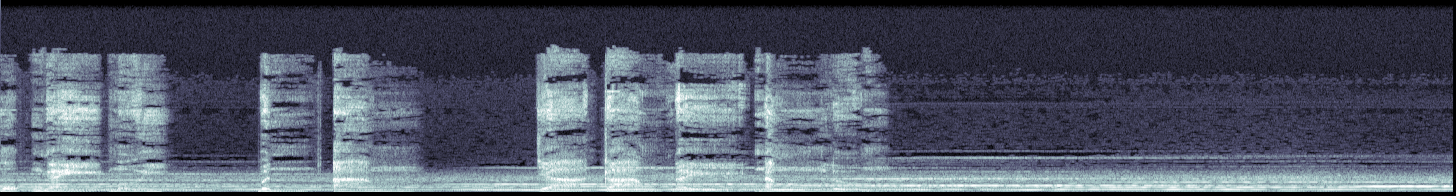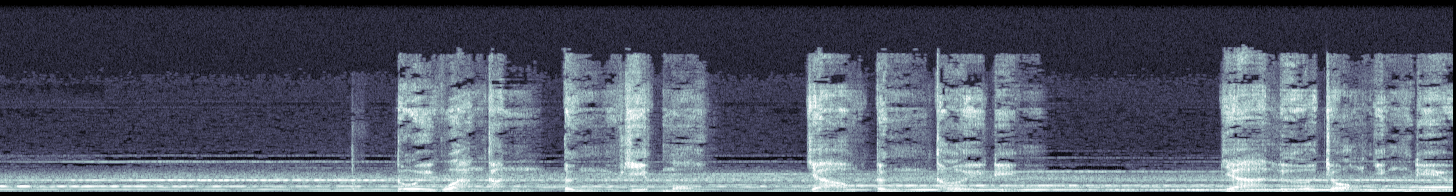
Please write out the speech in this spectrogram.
một ngày mới bình an và tôi hoàn thành từng việc một vào từng thời điểm và lựa chọn những điều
